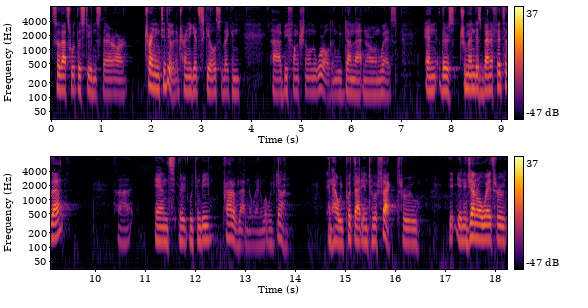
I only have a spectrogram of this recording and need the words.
So that's what the students there are training to do. They're trying to get skills so they can uh, be functional in the world, and we've done that in our own ways. And there's tremendous benefit to that, uh, and there, we can be proud of that in a way, and what we've done, and how we put that into effect through, in a general way, through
